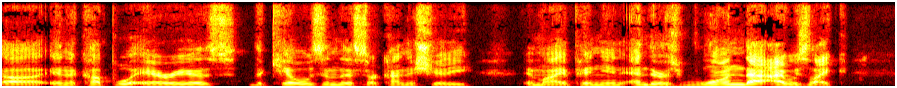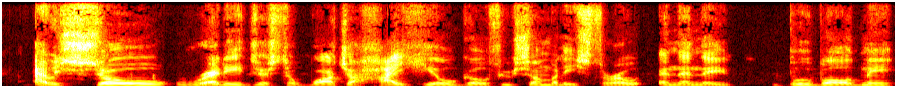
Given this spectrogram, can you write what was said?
uh in a couple of areas the kills in this are kind of shitty in my opinion. And there's one that I was like, I was so ready just to watch a high heel go through somebody's throat, and then they blue balled me.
